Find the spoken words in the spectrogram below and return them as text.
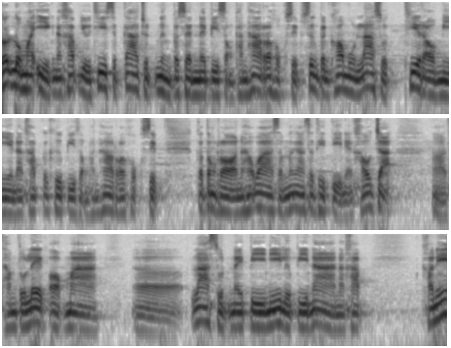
ลดลงมาอีกนะครับอยู่ที่ 19.1%ในปี 2560 ซึ่งเป็นข้อมูลล่าสุดที่เรามีนะครับก็คือปี 2560 ก็ต้องรอนะฮะว่าสำนักงงานสถิติเนี่ยเขาจะทำตัวเลขออกมา ล่าสุดในปีนี้หรือปีหน้านะครับ คราวนี้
